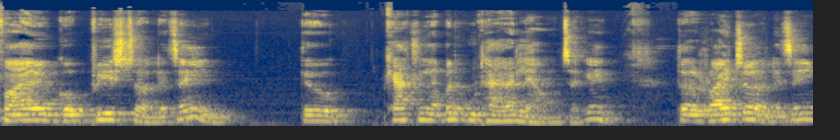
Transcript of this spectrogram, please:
फायरको प्रिस्टहरूले चाहिँ त्यो क्याथलिनलाई पनि उठाएर ल्याउँछ के? तर राइटरहरूले चाहिँ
